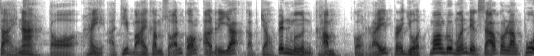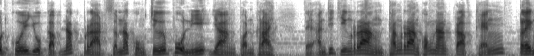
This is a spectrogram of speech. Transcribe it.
สายหน้า ต่อให้อธิบายคำสอนของอริยะกับเจ้าเป็นหมื่นคำก็ไร้ประโยชน์ มองดูเหมือนเด็กสาวกำลังพูดคุยอยู่กับนักปราชญ์สำนักของจื้อผู้นี้อย่างผ่อนคลาย แต่อันที่จริงร่างทั้งร่างของนางกลับแข็งเกร็ง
